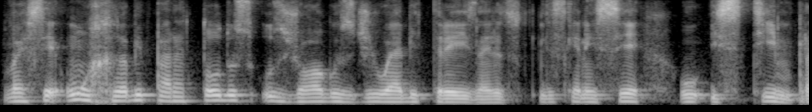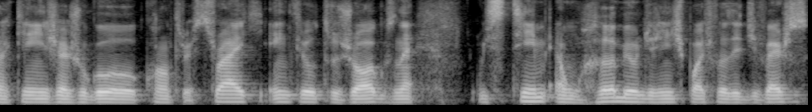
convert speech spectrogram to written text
vai ser um hub para todos os jogos de Web3, né? Eles, eles querem ser o Steam, para quem já jogou Counter-Strike, entre outros jogos, né? O Steam é um hub onde a gente pode fazer diversos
